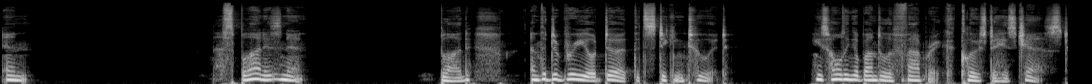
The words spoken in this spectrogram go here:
in. That's blood, isn't it? Blood, and the debris or dirt that's sticking to it. He's holding a bundle of fabric close to his chest.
